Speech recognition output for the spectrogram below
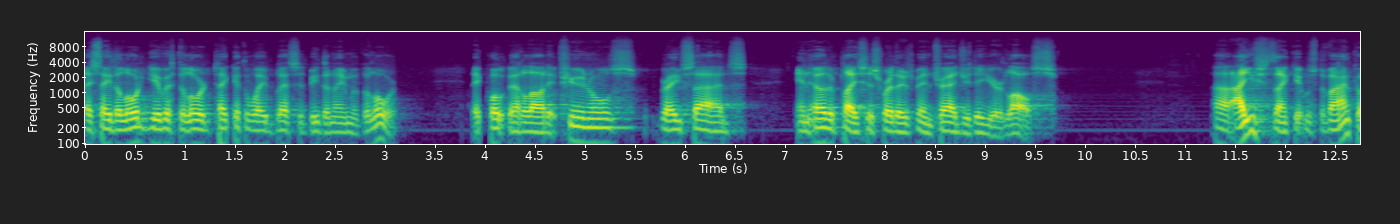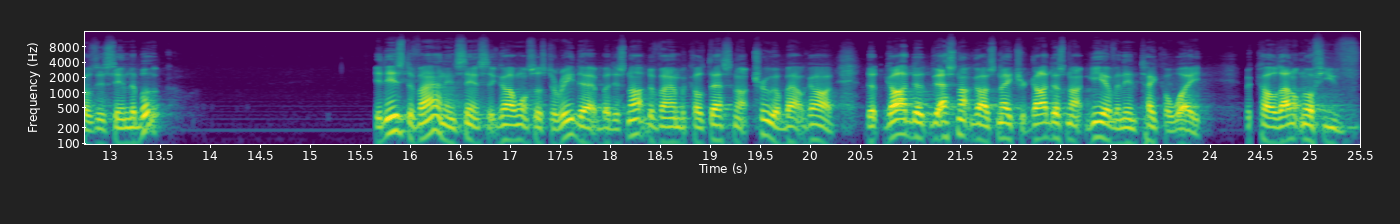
They say, The Lord giveth, the Lord taketh away, blessed be the name of the Lord. They quote that a lot at funerals, gravesides, and other places where there's been tragedy or loss. Uh, I used to think it was divine because it's in the book. It is divine in the sense that God wants us to read that, but it's not divine because that's not true about God. That God does, that's not God's nature. God does not give and then take away. Because I don't know if you've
